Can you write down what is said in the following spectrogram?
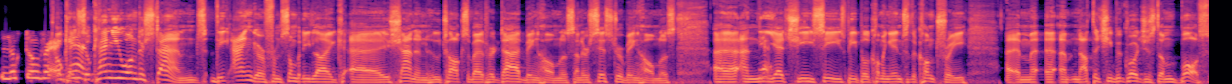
looked over Okay, again. so can you understand the anger from somebody like uh, Shannon, who talks about her dad being homeless and her sister being homeless, uh, and yet she sees people coming into the country? Um, uh, um, not that she begrudges them, but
